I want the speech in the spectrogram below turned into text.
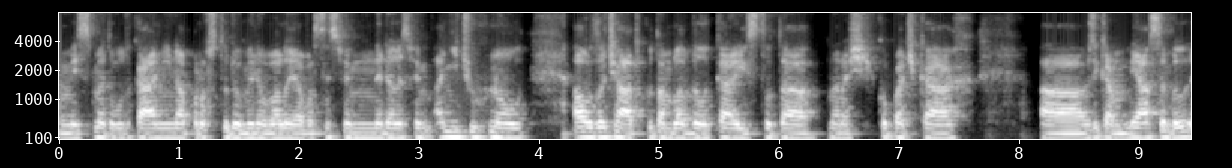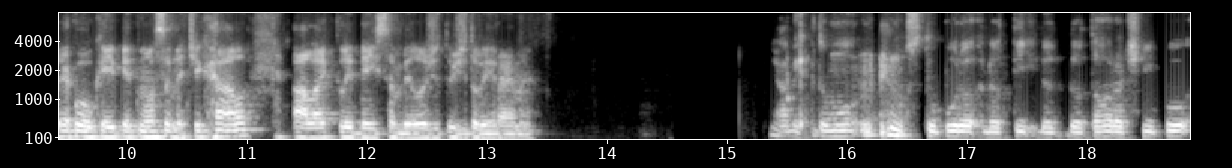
my jsme to utkání naprosto dominovali a vlastně jsme nedali jim ani čuchnout a od začátku tam byla velká jistota na našich kopačkách a říkám, já jsem byl, jako OK, 5 jsem nečekal, ale klidný jsem byl, že to, že to vyhrajeme. Já bych k tomu vstupu do, do, tý, do, do toho ročníku uh,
